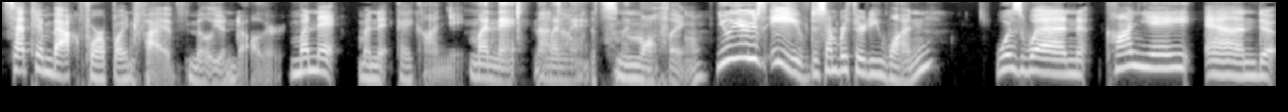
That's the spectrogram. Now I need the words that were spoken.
Set him back $4.5 million. Mane, mane kay Kanye. Mane. Not Mane. It's Mane. nothing. New Year's Eve, December 31, was when Kanye and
